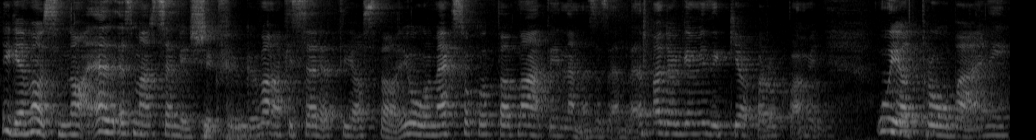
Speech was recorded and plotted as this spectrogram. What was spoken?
Igen, valószínű, na ez, ez már személyiségfüggő. Van, aki szereti azt a jól megszokottat, na hát én nem ez az ember vagyok, én mindig ki akarok valami újat próbálni.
